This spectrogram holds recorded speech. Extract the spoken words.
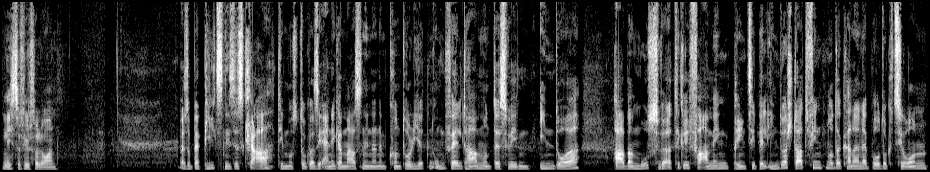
nicht so viel verloren. Also bei Pilzen ist es klar, die musst du quasi einigermaßen in einem kontrollierten Umfeld haben und deswegen indoor. Aber muss Vertical Farming prinzipiell indoor stattfinden oder kann eine Produktion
